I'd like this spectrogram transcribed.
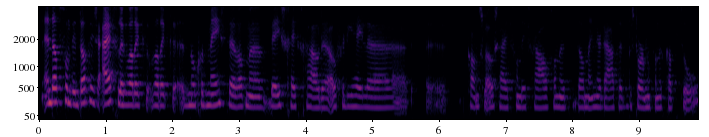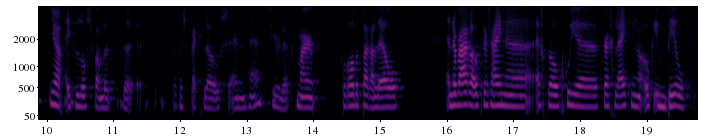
En dat, vond ik, dat is eigenlijk wat ik, wat ik nog het meeste wat me bezig heeft gehouden over die hele eh, kansloosheid van dit verhaal. Van het dan inderdaad het bestormen van het kapitool. Ja, Even los van het, de, het respectloos en hè, tuurlijk. Maar vooral de parallel. En er waren ook, er zijn eh, echt wel goede vergelijkingen ook in beeld.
